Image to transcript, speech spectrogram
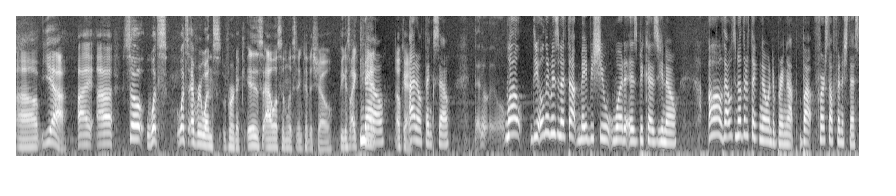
Uh, yeah. I uh. So what's what's everyone's verdict? Is Alison listening to the show? Because I can't. No. Okay. I don't think so. Well, the only reason I thought maybe she would is because, you know, oh, that was another thing I wanted to bring up. But first, I'll finish this.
